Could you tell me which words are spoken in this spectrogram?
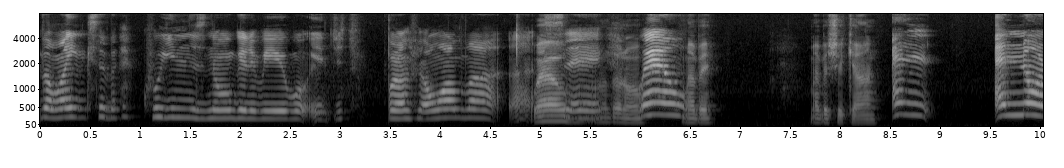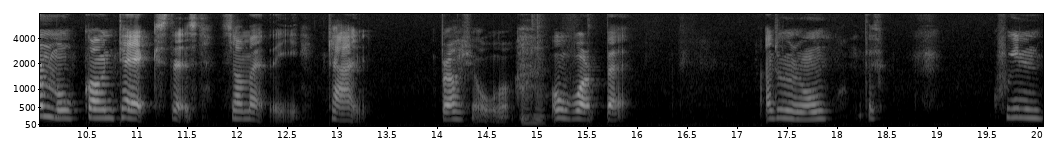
the likes of the Queen's not going to be able to just brush over that. That's, Well, uh, I don't know. well, Maybe. Maybe she can. in in normal context, it's something that you can't brush over, Mhm. over. But I don't know. The Queen.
